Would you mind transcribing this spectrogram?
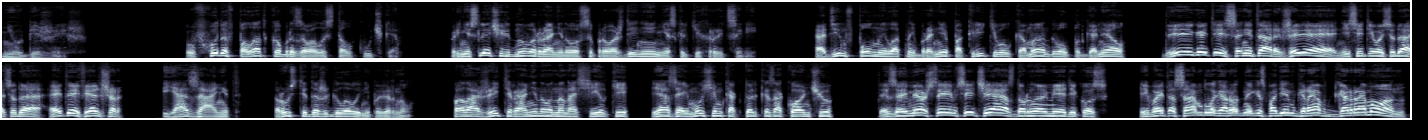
не убежишь. У входа в палатку образовалась толкучка. Принесли очередного раненого в сопровождении нескольких рыцарей. Один в полной латной броне покрикивал, командовал, подгонял. «Двигайтесь, санитары, живее! Несите его сюда, сюда! Эй ты, фельдшер!» «Я занят!» Русти даже головы не повернул. «Положить раненого на носилки, я займусь им, как только закончу. Ты займешься им сейчас, дурной медикус, ибо это сам благородный господин граф Гарамон.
